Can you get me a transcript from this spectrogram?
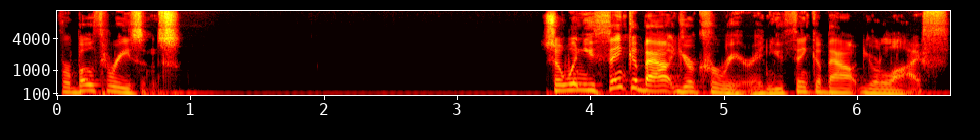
For both reasons. So when you think about your career and you think about your life,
